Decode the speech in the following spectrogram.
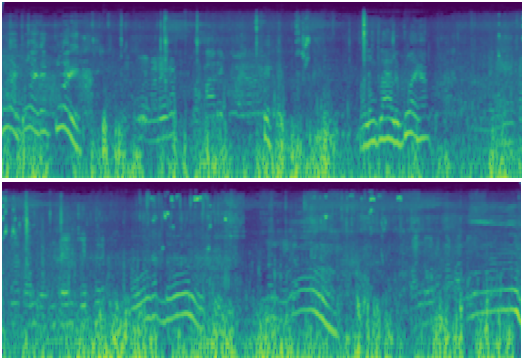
กล้ วยกล้วยครับกล้วยกล้วยมาเลยครับตกปลาได้กล้วยนะมาลงปลาหรือกล้วยครับครับนะตอนผมเต็มกิบนะครับโดนครับโดนนั่นเองครับอืมฟันโดนนะครับฟันโดอืนม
